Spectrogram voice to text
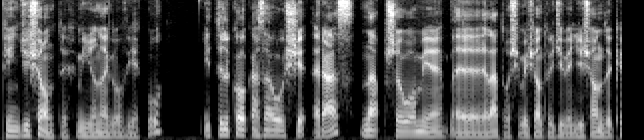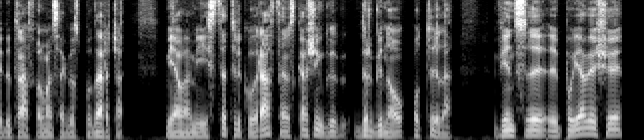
50. minionego wieku. I tylko okazało się raz na przełomie e, lat 80., 90., kiedy transformacja gospodarcza miała miejsce, tylko raz ten wskaźnik drgnął o tyle. Więc pojawia się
